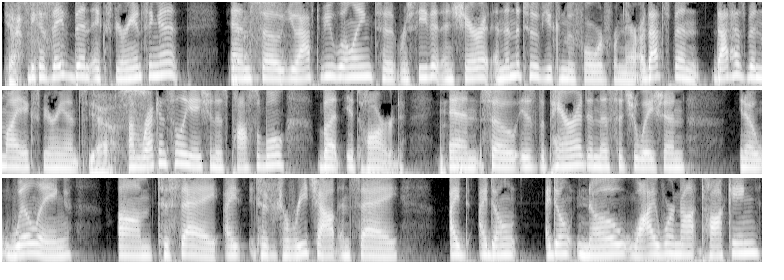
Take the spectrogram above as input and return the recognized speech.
yes because they've been experiencing it, and so you have to be willing to receive it and share it, and then the two of you can move forward from there. That's been that has been my experience. Yes. um, reconciliation is possible, but it's hard. Mm-hmm. and so, is the parent in this situation, you know, willing um, to say, I to, to reach out and say, I, I don't I don't know why we're not talking,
